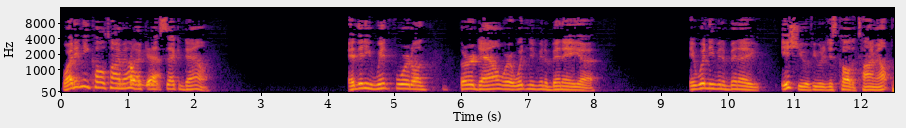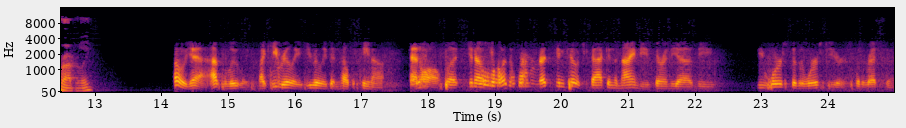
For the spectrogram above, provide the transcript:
Why didn't he call timeout Oh, after yeah. that second down? And then he went for it on third down where it wouldn't even have been a uh, it wouldn't even have been a issue if he would have just called a timeout properly. Oh yeah, absolutely. Like he really he really didn't help his team out at all. But you know, he was a former Redskin coach back in the '90s during the uh, the the worst of the worst years for the Redskins.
